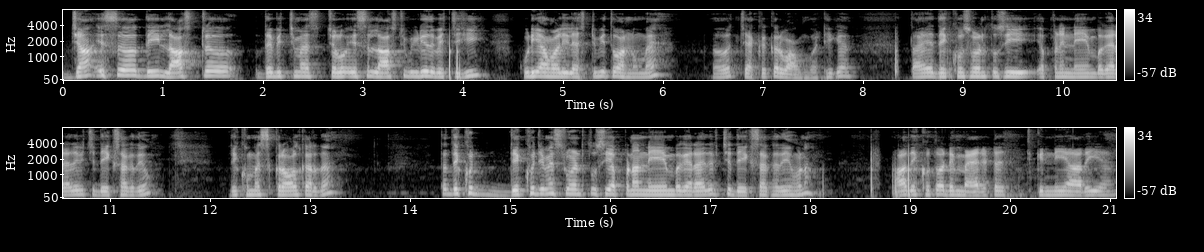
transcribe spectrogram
ਜਾਂ ਇਸ ਦੀ ਲਾਸਟ ਦੇ ਵਿੱਚ ਮੈਂ, ਚਲੋ ਇਸ ਲਾਸਟ ਵੀਡੀਓ ਦੇ ਵਿੱਚ ਹੀ ਕੁੜੀਆਂ ਵਾਲੀ ਲਿਸਟ ਵੀ ਤੁਹਾਨੂੰ ਮੈਂ ਚੈੱਕ ਕਰਵਾਉਂਗਾ ਠੀਕ ਹੈ? ਤਾਂ ਇਹ ਦੇਖੋ ਸਟੂਡੈਂਟ ਤੁਸੀਂ ਆਪਣੇ ਨੇਮ ਵਗੈਰਾ ਦੇ ਵਿੱਚ ਦੇਖ ਸਕਦੇ ਹੋ। ਦੇਖੋ ਮੈਂ ਸਕਰੋਲ ਕਰਦਾ। ਤਾਂ ਦੇਖੋ ਦੇਖੋ ਜਿਵੇਂ ਸਟੂਡੈਂਟ ਤੁਸੀਂ ਆਪਣਾ ਨੇਮ ਵਗੈਰਾ ਇਹਦੇ ਵਿੱਚ ਦੇਖ ਸਕਦੇ ਹੋ ਨਾ ਆਹ ਦੇਖੋ ਤੁਹਾਡੇ ਮੈਰਿਟ ਕਿੰਨੀ ਆ ਰਹੀ ਹੈ।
